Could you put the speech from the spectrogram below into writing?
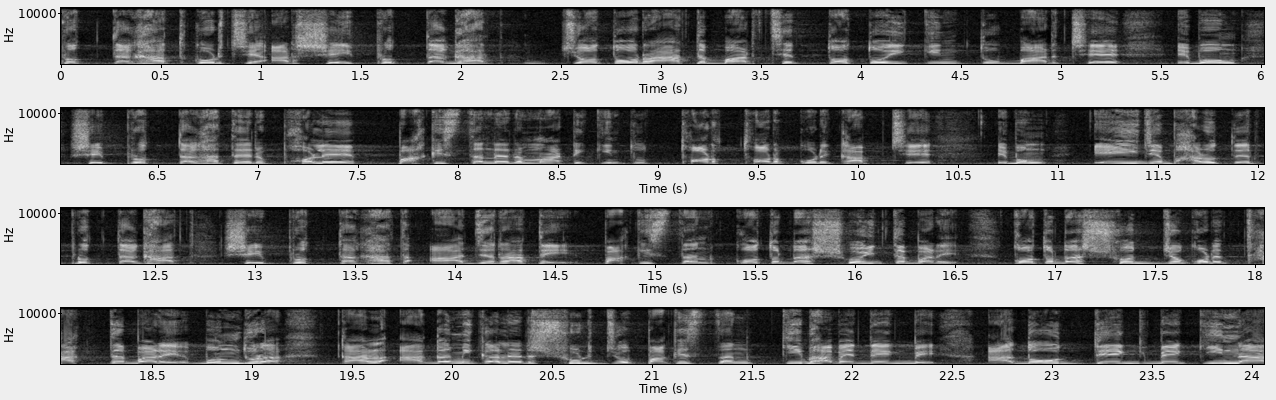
প্রত্যাঘাত করছে, আর সেই প্রত্যাঘাত যত রাত বাড়ছে ততই কিন্তু বাড়ছে এবং সেই প্রত্যাঘাতের ফলে পাকিস্তানের মাটি কিন্তু থরথর করে কাঁপছে এবং এই যে ভারতের প্রত্যাঘাত, সেই প্রত্যাঘাত আজ রাতে পাকিস্তান কতটা সইতে পারে, কতটা সহ্য করে থাকতে পারে? বন্ধুরা, কাল আগামীকালের সূর্য পাকিস্তান কীভাবে দেখবে, আদৌ দেখবে কি না,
